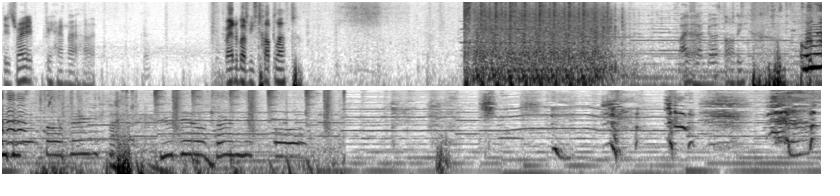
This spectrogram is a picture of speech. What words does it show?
He's right behind that hut. Okay. Right above you, top left. Bye, Yeah, sucker. Dottie. Oh, you did so dirty. You did him dirty as fuck. I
